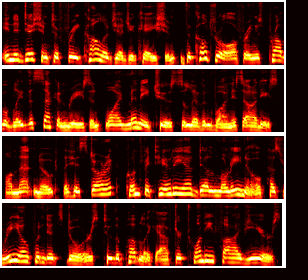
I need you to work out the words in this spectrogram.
In addition to free college education, the cultural offering is probably the second reason why many choose to live in Buenos Aires. On that note, the historic Confiteria del Molino has reopened its doors to the public after 25 years.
